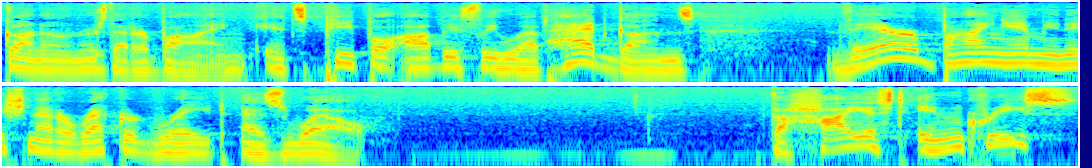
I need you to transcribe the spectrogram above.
gun owners that are buying, it's people obviously who have had guns. They're buying ammunition at a record rate as well. The highest increase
